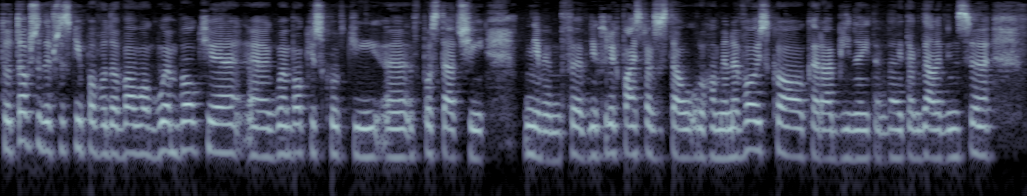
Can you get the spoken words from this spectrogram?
to to przede wszystkim powodowało głębokie, e, głębokie skutki w postaci, nie wiem, w niektórych państwach zostało uruchomione wojsko, karabiny i tak dalej, i tak więc Mm,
